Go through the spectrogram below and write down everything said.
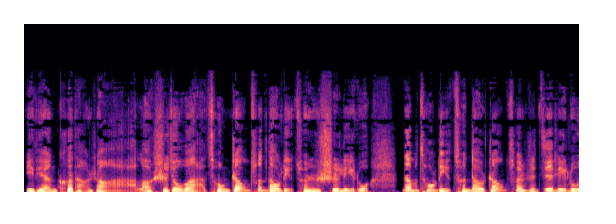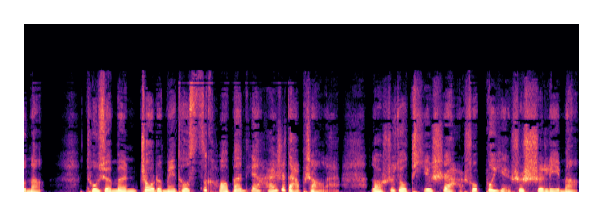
一天课堂上啊，老师就问啊，从张村到李村是十里路，那么从李村到张村是几里路呢？同学们皱着眉头思考了半天，还是答不上来。老师就提示啊，说不也是十里吗？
